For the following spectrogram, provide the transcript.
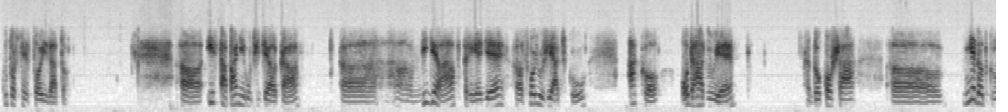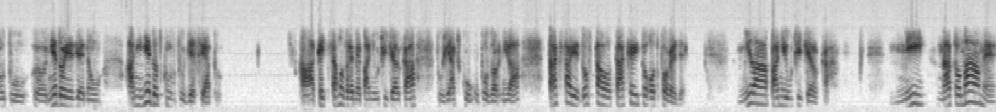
skutočne stojí za to. Uh, istá pani učiteľka uh, videla v triede uh, svoju žiačku, ako odhadzuje do koša uh, nedotknutú, uh, nedojedenú ani nedotknutú desiatu. A keď samozrejme pani učiteľka tú žiačku upozornila, tak sa jej dostalo takejto odpovede. Milá pani učiteľka, my na to máme.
